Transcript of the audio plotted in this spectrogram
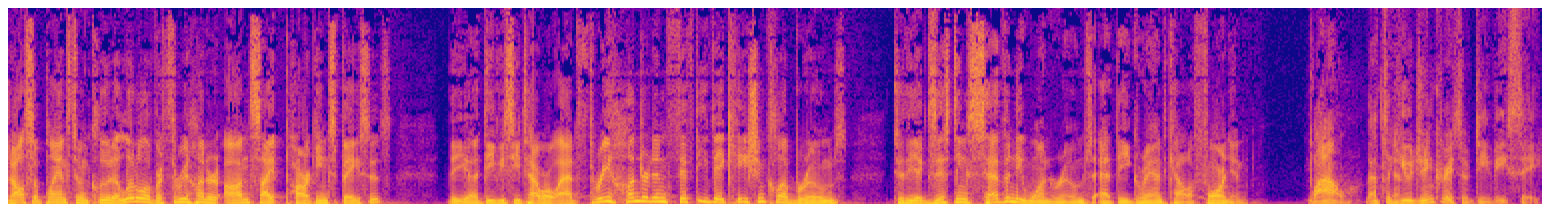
It also plans to include a little over 300 on site parking spaces. The uh, DVC tower will add 350 vacation club rooms to the existing 71 rooms at the Grand Californian. Wow, that's a huge increase of DVC.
